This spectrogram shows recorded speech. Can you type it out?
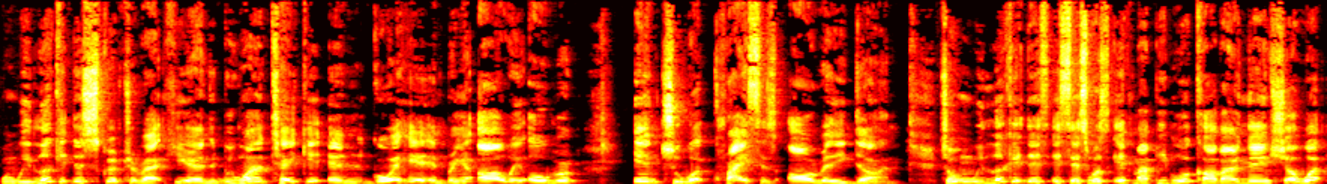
when we look at this scripture right here, and we want to take it and go ahead and bring it all the way over into what Christ has already done. So when we look at this, it says, "Was if my people will call by your name, shall what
